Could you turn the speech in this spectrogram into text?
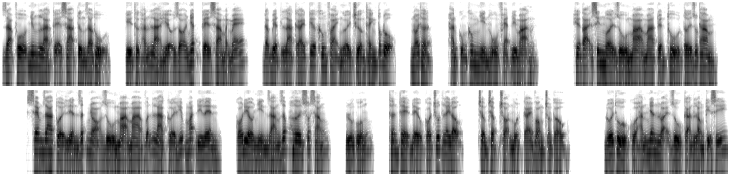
dạ phổ nhưng là kệ xạ từng giao thủ, kỳ thực hắn là hiểu rõ nhất kệ xạ mạnh mẽ, đặc biệt là cái kia không phải người trưởng thành tốc độ, nói thật, hắn cũng không nhìn hủ phẹt đi mạn. Hiện tại xin mời dù mà ma tuyển thủ tới rút thăm xem ra tuổi liền rất nhỏ dù mà ma vẫn là cười híp mắt đi lên, có điều nhìn dáng dấp hơi sốt sắng luôn uống thân thể đều có chút lay động chầm chập chọn một cái vòng tròn cầu. Đối thủ của hắn nhân loại dù cản long kỵ sĩ.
